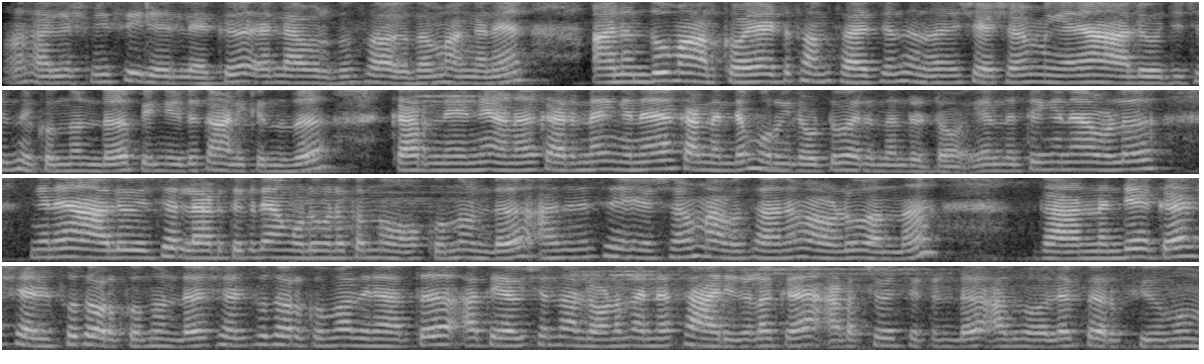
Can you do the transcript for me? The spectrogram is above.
മഹാലക്ഷ്മി സീരിയലിലേക്ക് എല്ലാവർക്കും സ്വാഗതം. അങ്ങനെ അനന്തു മാർക്കോയായിട്ട് സംസാരിച്ച് നിന്നതിന് ശേഷം ഇങ്ങനെ ആലോചിച്ച് നിൽക്കുന്നുണ്ട്. പിന്നീട് കാണിക്കുന്നത് കർണേനെയാണ് കർണ ഇങ്ങനെ കണ്ണന്റെ മുറിയിലോട്ട് വരുന്നുണ്ട് കേട്ടോ. എന്നിട്ട് ഇങ്ങനെ അവൾ ഇങ്ങനെ ആലോചിച്ച് എല്ലായിടത്തും കൂടെ അങ്ങോട്ടും ഇങ്ങോട്ടൊക്കെ നോക്കുന്നുണ്ട്. അതിനുശേഷം അവസാനം അവൾ വന്ന് ഗവൺമെന്റെയൊക്കെ ഷെൽഫ് തുറക്കുന്നുണ്ട്. ഷെൽഫ് തുറക്കുമ്പോൾ അതിനകത്ത് അത്യാവശ്യം നല്ലോണം തന്നെ സാരികളൊക്കെ അടച്ചു വെച്ചിട്ടുണ്ട്. അതുപോലെ പെർഫ്യൂമും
